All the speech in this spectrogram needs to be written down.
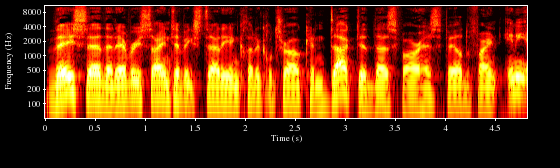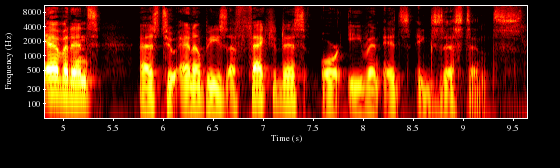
They said that every scientific study and clinical trial conducted thus far has failed to find any evidence as to NLP's effectiveness or even its existence.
